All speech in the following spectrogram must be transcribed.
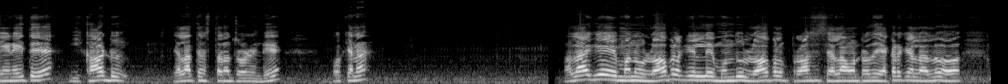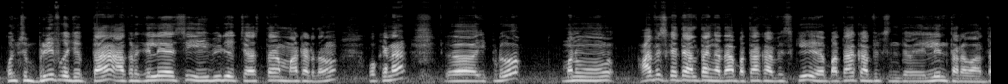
నేనైతే ఈ కార్డు ఎలా తెస్తానో చూడండి. ఓకేనా? అలాగే మనం లోపలికి వెళ్ళే ముందు లోపల ప్రాసెస్ ఎలా ఉంటుందో ఎక్కడికి వెళ్ళాలో కొంచెం బ్రీఫ్గా చెప్తా. అక్కడికి వెళ్ళేసి ఈ వీడియో చేస్తా మాట్లాడదాం. ఓకేనా? ఇప్పుడు మనం ఆఫీస్కి అయితే వెళ్తాం కదా బతాక్ ఆఫీస్కి. బతాక్ ఆఫీస్ వెళ్ళిన తర్వాత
